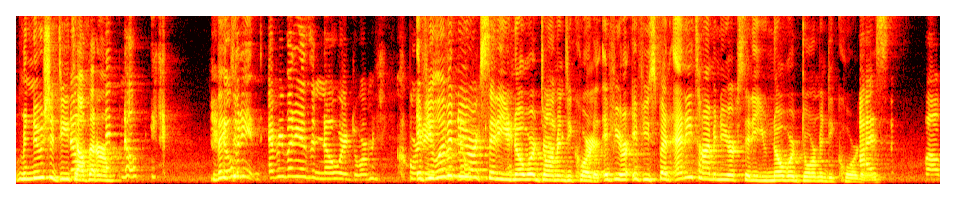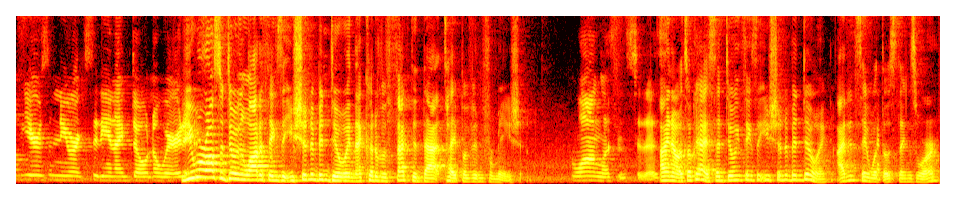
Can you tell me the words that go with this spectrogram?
minutia details that are. Nobody, They nobody, everybody doesn't know where Normandie Court If is. If you live in New York City, you know where Normandie Court is. If you're if you spend any time in New York City, you know where Normandie Court I is. spent 12 years in New York City and I don't know where it is. You were also doing a lot of things that you shouldn't have been doing that could have affected that type of information. Wong listens to this. I know, it's okay. I said doing things that you shouldn't have been doing. I didn't say what those things were.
